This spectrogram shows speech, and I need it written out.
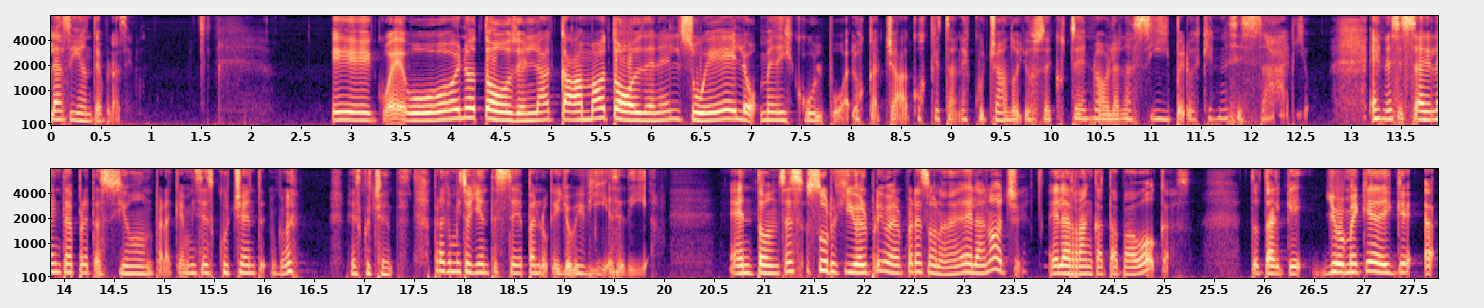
la siguiente frase. Eh, bueno, todos en la cama, todos en el suelo. Me disculpo a los cachacos que están escuchando. Yo sé que ustedes no hablan así, pero es que es necesario. Es necesaria la interpretación para que mis escuchentes, escuchantes, para que mis oyentes sepan lo que yo viví ese día. Entonces surgió el primer personaje de la noche, el arranca tapabocas. Total que yo me quedé y que ah,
